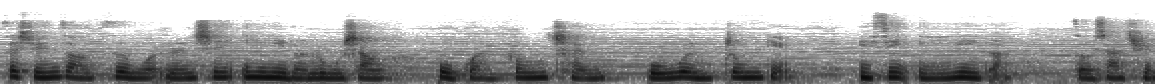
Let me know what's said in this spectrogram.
在寻找自我人生意义的路上，不管风尘，不问终点，一心一意地走下去。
